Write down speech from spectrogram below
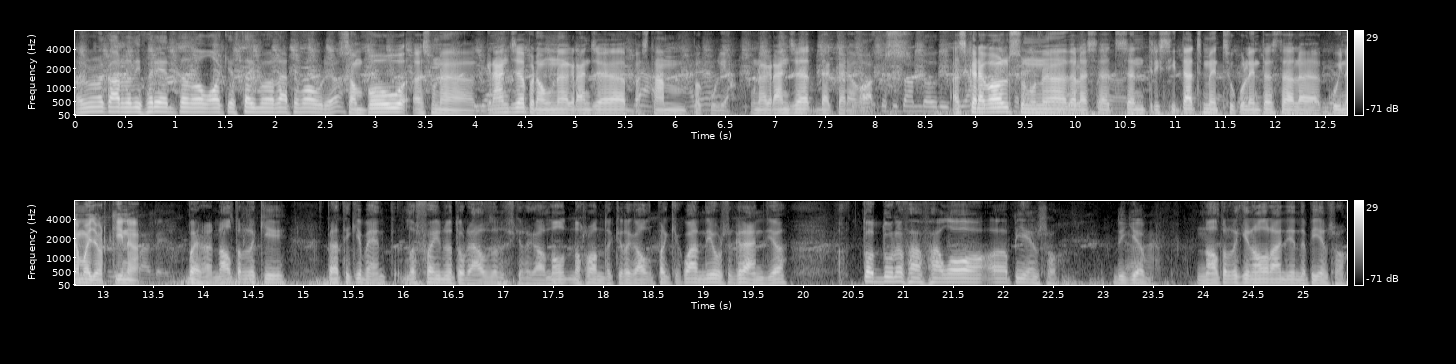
És una cosa diferent de lo que estem acostumats a veure. Son Pou és una granja, però una granja bastant peculiar, una granja de caragols. Els caragols són una de les excentricitats més suculentes de la cuina mallorquina. Bé, nosaltres aquí, pràcticament, les feim naturals dels caragols, no, no són de caragols, perquè quan dius granja, tot d'una fa, fa lo uh, pienso, diguem. Nosaltres aquí no donem gent de pienso,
